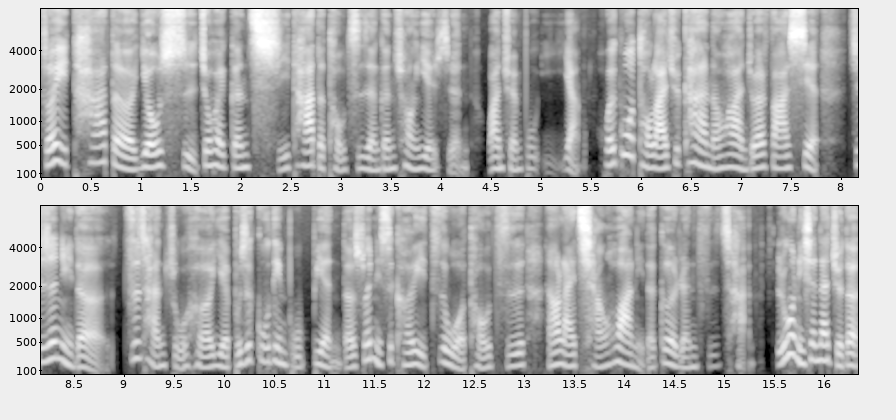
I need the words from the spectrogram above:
所以他的优势就会跟其他的投资人跟创业人完全不一样。回过头来去看的话，你就会发现，其实你的资产组合也不是固定不变的，所以你是可以自我投资，然后来强化你的个人资产。如果你现在觉得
